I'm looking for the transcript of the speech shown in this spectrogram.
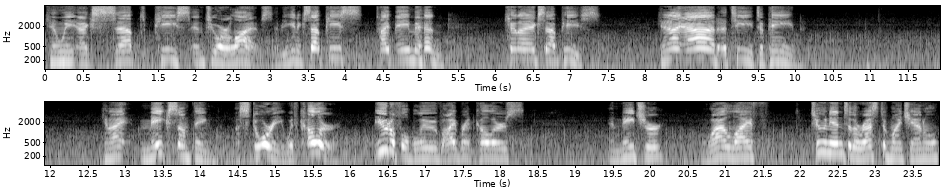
can we accept peace into our lives? If you can accept peace, type amen. Can I accept peace? Can I add a T to pain? Can I make something, a story with color, beautiful blue, vibrant colors, and nature, wildlife? Tune in to the rest of my channel,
